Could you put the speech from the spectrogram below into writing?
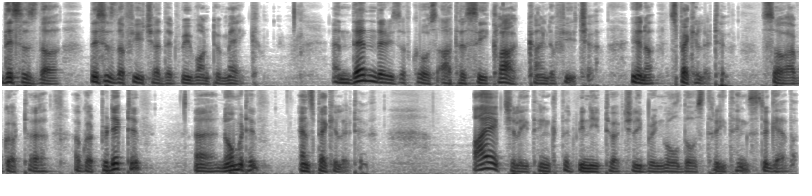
This is the this is the future that we want to make. And then there is, of course, Arthur C. Clarke kind of future, you know, speculative. So I've got, uh, I've got predictive, uh, normative, and speculative. I actually think that we need to actually bring all those three things together.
